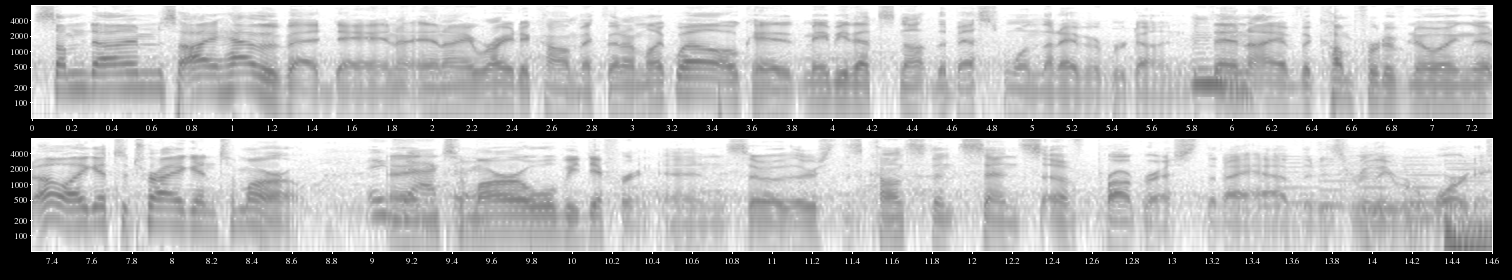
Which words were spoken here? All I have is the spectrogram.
sometimes I have a bad day and, and I write a comic that I'm like, well, okay, maybe that's not the best one that I've ever done. But then mm-hmm. I have the comfort of knowing that oh, I get to try again tomorrow, and tomorrow will be different. And so there's this constant sense of progress that I have that is really rewarding.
